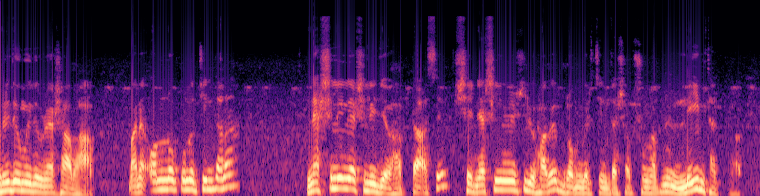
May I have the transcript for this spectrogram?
মৃদু মৃদু নেশা ভাব। মানে অন্য কোনো চিন্তা না। ন্যাশনালি ন্যাশনালি যে ভাবটা আছে, সেই ন্যাশনালি ন্যাশনালি ভাবে ব্রহ্মের চিন্তা সবসময় আপনি লীন থাকতে হবে।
